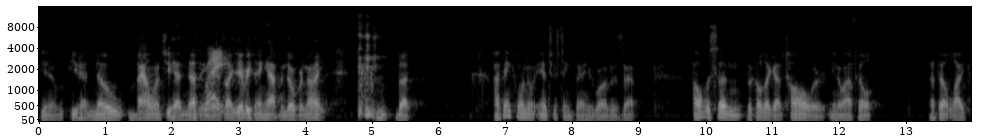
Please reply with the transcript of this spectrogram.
you know, you had no balance, you had nothing. It was like everything happened overnight. but I think one of the interesting things was is that all of a sudden, because I got taller, you know, I felt, I felt like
